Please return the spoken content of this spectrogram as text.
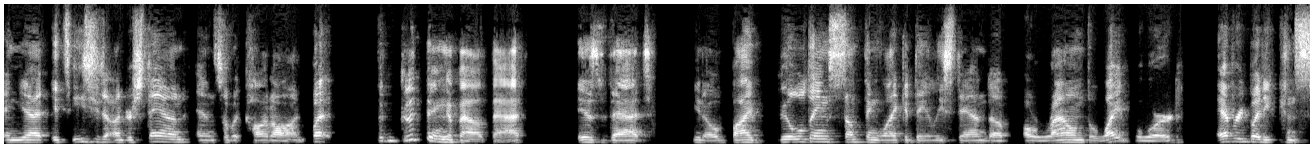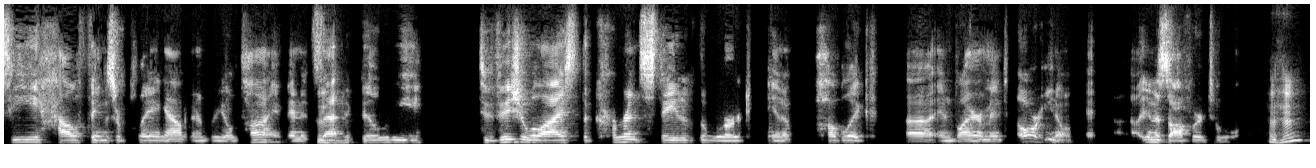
And yet it's easy to understand, and so it caught on. But the good thing about that is that you know by building something like a daily stand up around the whiteboard everybody can see how things are playing out in real time and it's mm-hmm. that ability to visualize the current state of the work in a public uh, environment or you know in a software tool. Mm-hmm.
